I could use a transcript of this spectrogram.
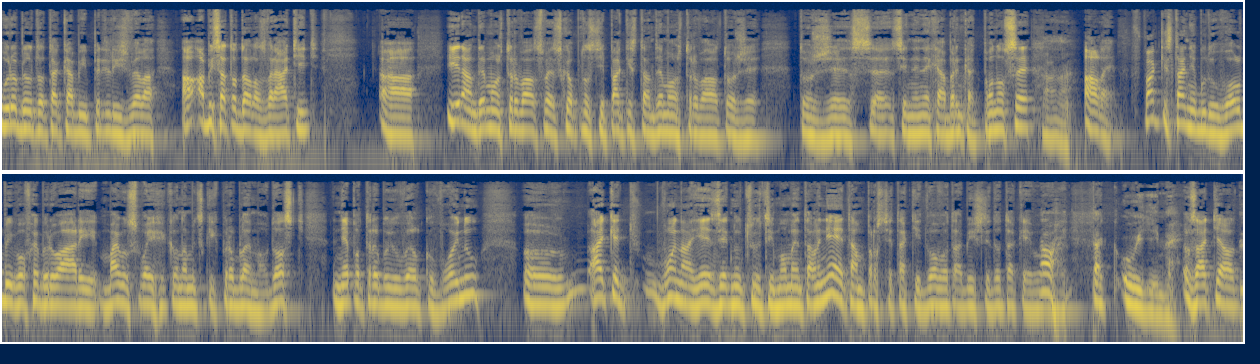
urobil to tak, aby príliš veľa, aby sa to dalo zvrátiť a Irán demonstroval svoje schopnosti, Pakistan demonstroval to, že, to, že si nenechá brnkať po nose. Aha. Ale v Pakistane budú voľby vo februári, majú svojich ekonomických problémov dosť, nepotrebujú veľkú vojnu. E, aj keď vojna je zjednocujúci moment, ale nie je tam proste taký dôvod, aby išli do takej no, vojny. No, tak uvidíme. Zatiaľ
